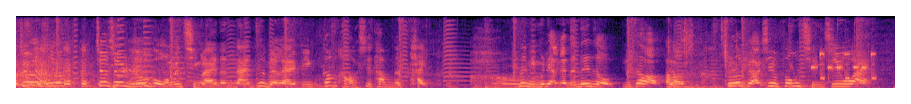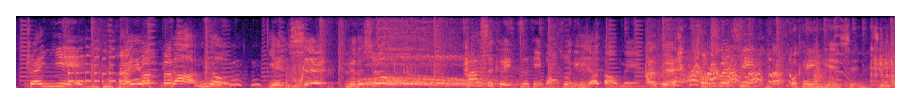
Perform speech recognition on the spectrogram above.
就是说，就是说，如果我们请来的男特别来宾刚好是他们的 type，那你们两个的那种，你知道，表除了表现风情之外。专业，还有你知道那种眼神，有的时候他是可以肢体碰触，你比较倒霉啊。对，没关系，我可以眼神接触。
